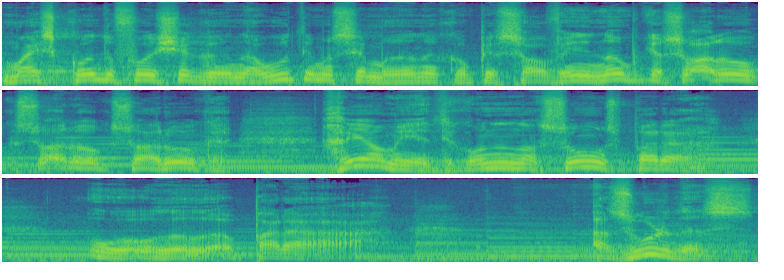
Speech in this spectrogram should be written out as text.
Mas quando foi chegando a última semana, que o pessoal vem, não, porque sou Aroca, sou Aroca, sou Aroca. Realmente, quando nós fomos para, o, para as urnas,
